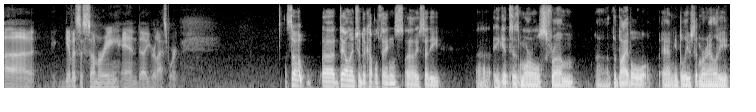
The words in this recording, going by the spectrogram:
uh, give us a summary and uh, your last word. So, uh, Dale mentioned a couple things. Uh, he said he he gets his morals from the Bible, and he believes that morality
